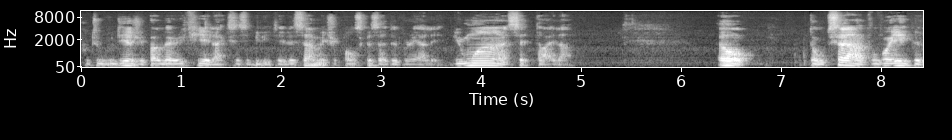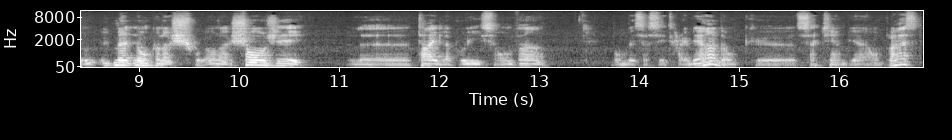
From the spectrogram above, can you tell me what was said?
pour tout vous dire, je n'ai pas vérifié l'accessibilité de ça, mais je pense que ça devrait aller, du moins à cette taille-là. Alors, donc ça, vous voyez que maintenant qu'on a, on a changé la taille de la police en 20, bon ben ça c'est très bien, donc euh, ça tient bien en place.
